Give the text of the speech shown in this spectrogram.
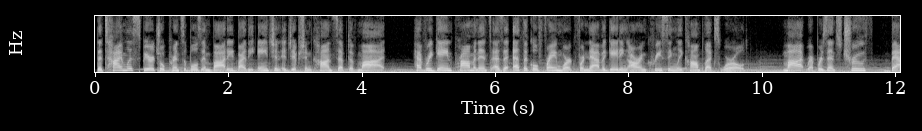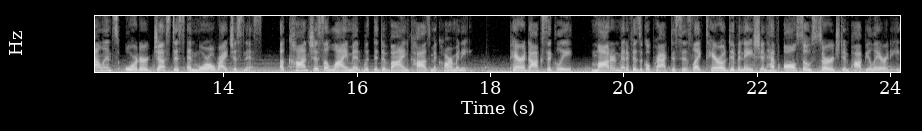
the timeless spiritual principles embodied by the ancient Egyptian concept of Ma'at, have regained prominence as an ethical framework for navigating our increasingly complex world. Ma'at represents truth, balance, order, justice, and moral righteousness, a conscious alignment with the divine cosmic harmony. Paradoxically, modern metaphysical practices like tarot divination have also surged in popularity,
